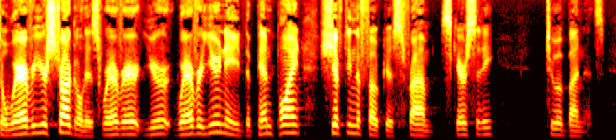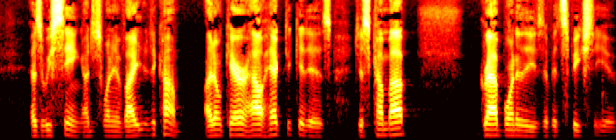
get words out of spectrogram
So wherever your struggle is, wherever you wherever you need the pinpoint, shifting the focus from scarcity to abundance. As we sing, I just want to invite you to come. I don't care how hectic it is. Just come up, grab one of these if it speaks to you.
